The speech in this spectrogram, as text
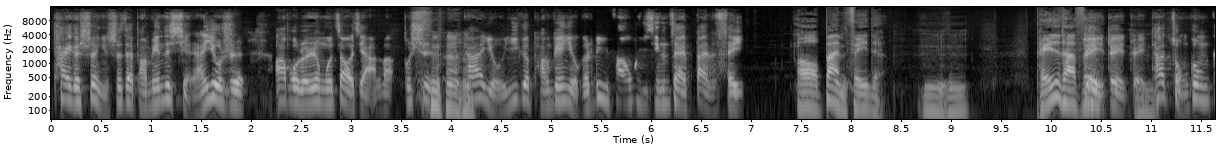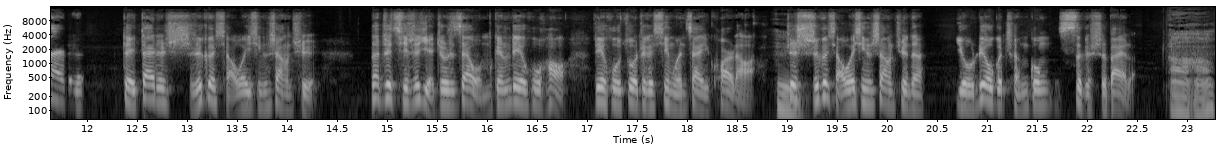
拍一个摄影师在旁边？那显然又是阿波罗任务造假了嘛？不是，它有一个旁边有个立方卫星在伴飞。哦，伴飞的，嗯哼，陪着它飞。对对对，它总共带着对带着十个小卫星上去。那这其实也就是在我们跟猎户号、猎户座这个新闻在一块儿的啊。这十个小卫星上去呢，有六个成功，四个失败了。啊哈，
